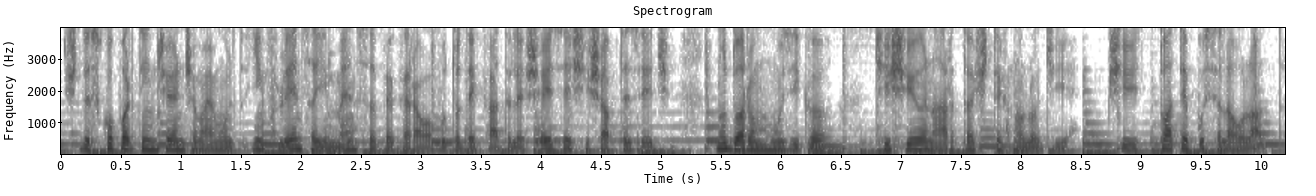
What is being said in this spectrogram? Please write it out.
și descoper din ce în ce mai mult influența imensă pe care au avut-o decadele 60 și 70, nu doar în muzică, ci și în artă și tehnologie, și toate puse la oaltă.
